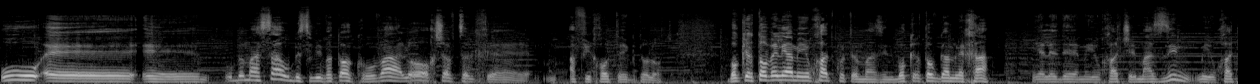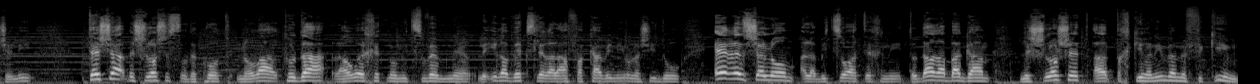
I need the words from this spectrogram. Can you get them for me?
הוא, אה, אה, הוא במאסר, הוא בסביבתו הקרובה, לא עכשיו צריך אה, הפיכות אה, גדולות. בוקר טוב אלי המיוחד, כותב מאזין. בוקר טוב גם לך, ילד אה, מיוחד של מאזין מיוחד שלי. תשע ושלוש עשרה דקות, נאמר תודה לעורכת נעמי צוובנר, לאירה וקסלר על ההפקה וניהול השידור, ארז שלום על הביצוע הטכני, תודה רבה גם לשלושת התחקירנים והמפיקים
